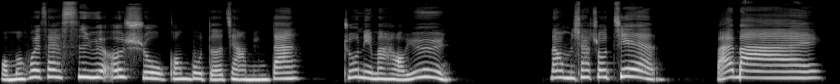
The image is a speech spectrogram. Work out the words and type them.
我们会在四月二十五公布得奖名单，祝你们好运！那我们下周见，拜拜。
